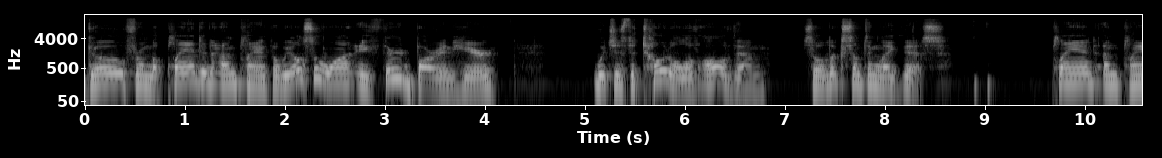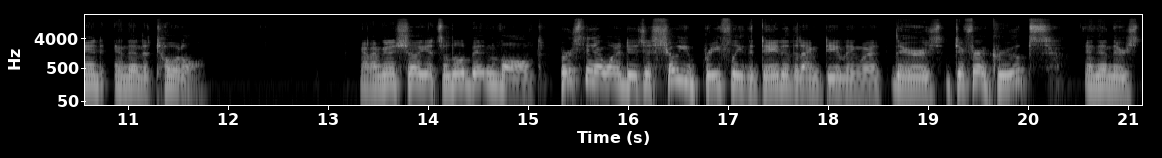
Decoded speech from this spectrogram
go from a planned and unplanned, but we also want a third bar in here, which is the total of all of them. So it looks something like this. Planned, unplanned, and then a total. And I'm going to show you it's a little bit involved. First thing I want to do is just show you briefly the data that I'm dealing with. There's different groups, and then there's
